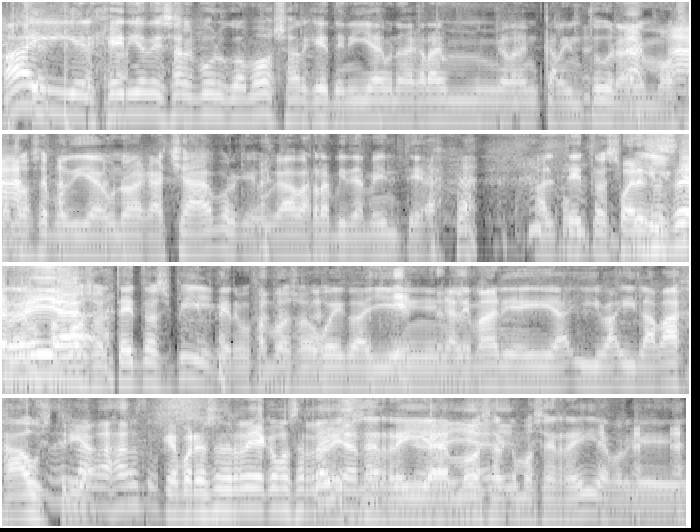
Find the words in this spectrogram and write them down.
Ay, el genio de Salzburgo, Mozart, que tenía una gran, gran calentura. ¿eh? Mozart no se podía uno agachar porque jugaba rápidamente a- al Teto Por Spiel, eso se que era un reía. famoso, el Teto Spiel, que era un famoso juego allí en, en Alemania y, y- y la Baja Austria. Que por eso se reía como se Por reía. eso se reía Mozart como se reía, porque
